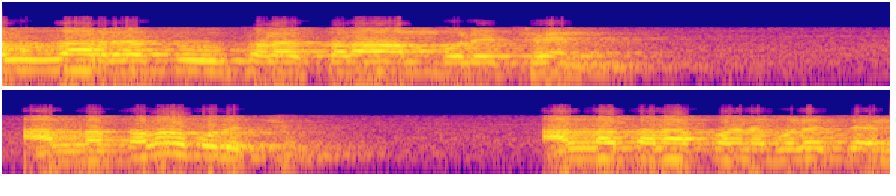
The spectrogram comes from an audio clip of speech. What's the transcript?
আল্লাহ রসুল সাল্লাহ সাল্লাম বলেছেন, আল্লাহ তালা বলেছেন, আল্লাহ তালা কোনে বলেছেন,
